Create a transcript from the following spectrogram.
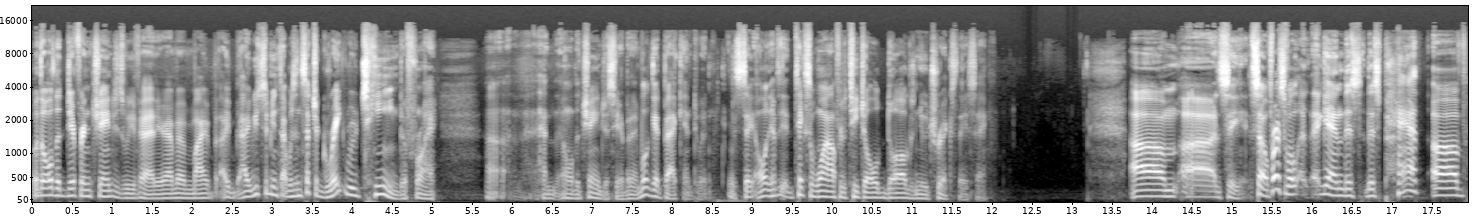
with all the different changes we've had here. I mean, my I, I used to be I was in such a great routine before I uh, had all the changes here, but we'll get back into it. It takes a while for to teach old dogs new tricks, they say. Um, uh, let's see. So first of all, again, this this path of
